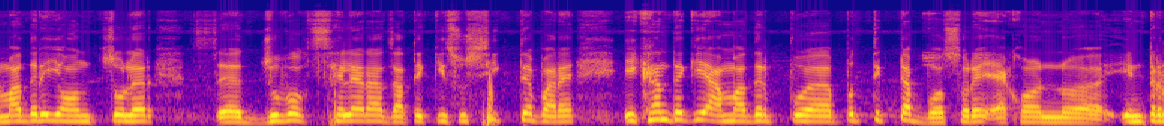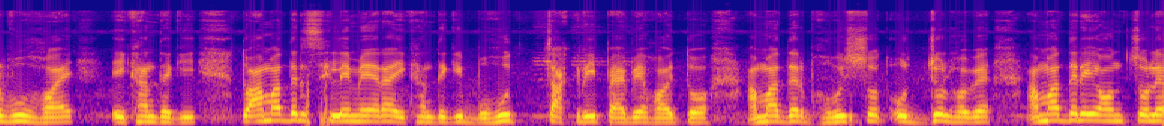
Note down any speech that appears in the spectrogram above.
আমাদের এই অঞ্চলের যুবক ছেলেরা যাতে কিছু শিখতে পারে। এখান থেকে আমাদের প্রত্যেকটা বছরে এখন ইন্টারভিউ হয় এইখান থেকেই। তো আমাদের ছেলেমেয়েরা এখান থেকে বহুত চাকরি পাবে হয়তো, আমাদের ভবিষ্যৎ উজ্জ্বল হবে। আমাদের এই অঞ্চলে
